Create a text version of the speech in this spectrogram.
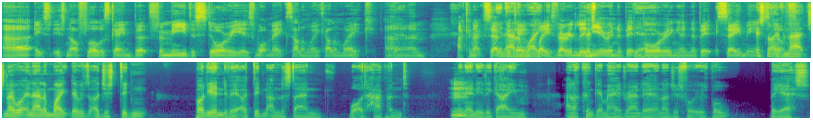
Uh, it's it's not a flawless game, but for me, the story is what makes Alan Wake Alan Wake. Um, I can accept In the Alan gameplay Wake, is very linear and a bit yeah. boring and a bit samey. And It's stuff. not even that. Do you know what? In Alan Wake, there was I just didn't. By the end of it, I didn't understand what had happened Hmm. in any of the game, and I couldn't get my head around it, and I just thought it was bull BS.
